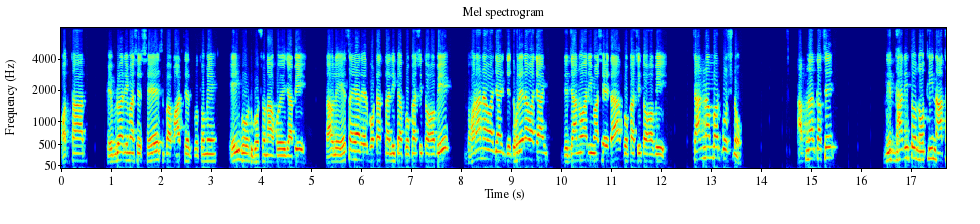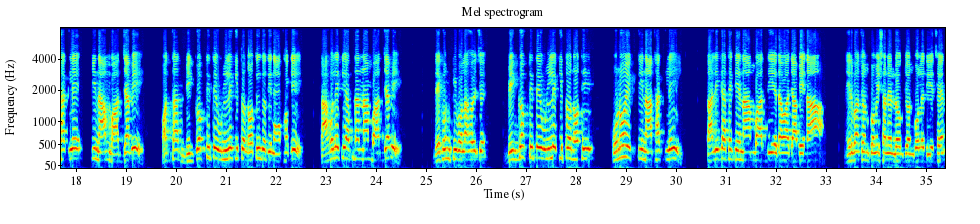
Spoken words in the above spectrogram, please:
অর্থাৎ ফেব্রুয়ারি মাসের শেষ বা মার্চের প্রথমে এই ভোট ঘোষণা হয়ে যাবে। তাহলে এসআইআর এর ভোটার তালিকা প্রকাশিত হবে। ধরা নেওয়া যায় যে, ধরে নেওয়া যায় যে, জানুয়ারি মাসে এটা প্রকাশিত হবে। চার নাম্বার প্রশ্ন। আপনার কাছে নির্ধারিত নথি না থাকলে কি নাম বাদ যাবে? অর্থাৎ বিজ্ঞপ্তিতে উল্লেখিত নথি যদি না থাকে, তাহলে কি আপনার নাম বাদ যাবে? দেখুন কি বলা হয়েছে। বিজ্ঞপ্তিতে উল্লেখিত নথি কোনো একটি না থাকলেই তালিকা থেকে নাম বাদ দিয়ে দেওয়া যাবে না। নির্বাচন কমিশনের লোকজন বলে দিয়েছেন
